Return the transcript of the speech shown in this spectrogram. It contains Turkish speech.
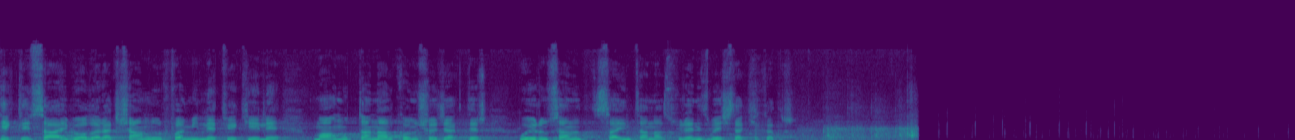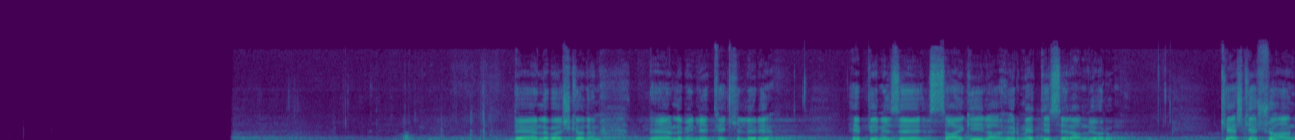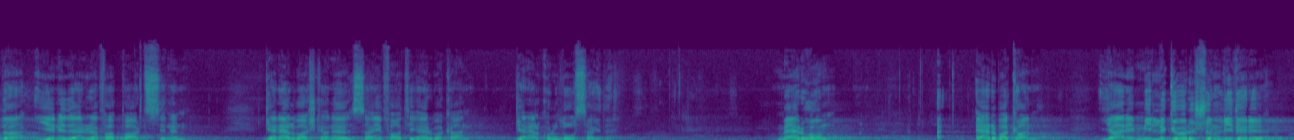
teklif sahibi olarak Şanlıurfa Milletvekili Mahmut Tanal konuşacaktır. Buyurun san- Sayın Tanal, süreniz 5 dakikadır. Değerli başkanım, değerli milletvekilleri, hepinizi saygıyla, hürmetle selamlıyorum. Keşke şu anda yeniden Refah Partisi'nin genel başkanı Sayın Fatih Erbakan genel kurulda olsaydı. Merhum Erbakan yani milli görüşün lideri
